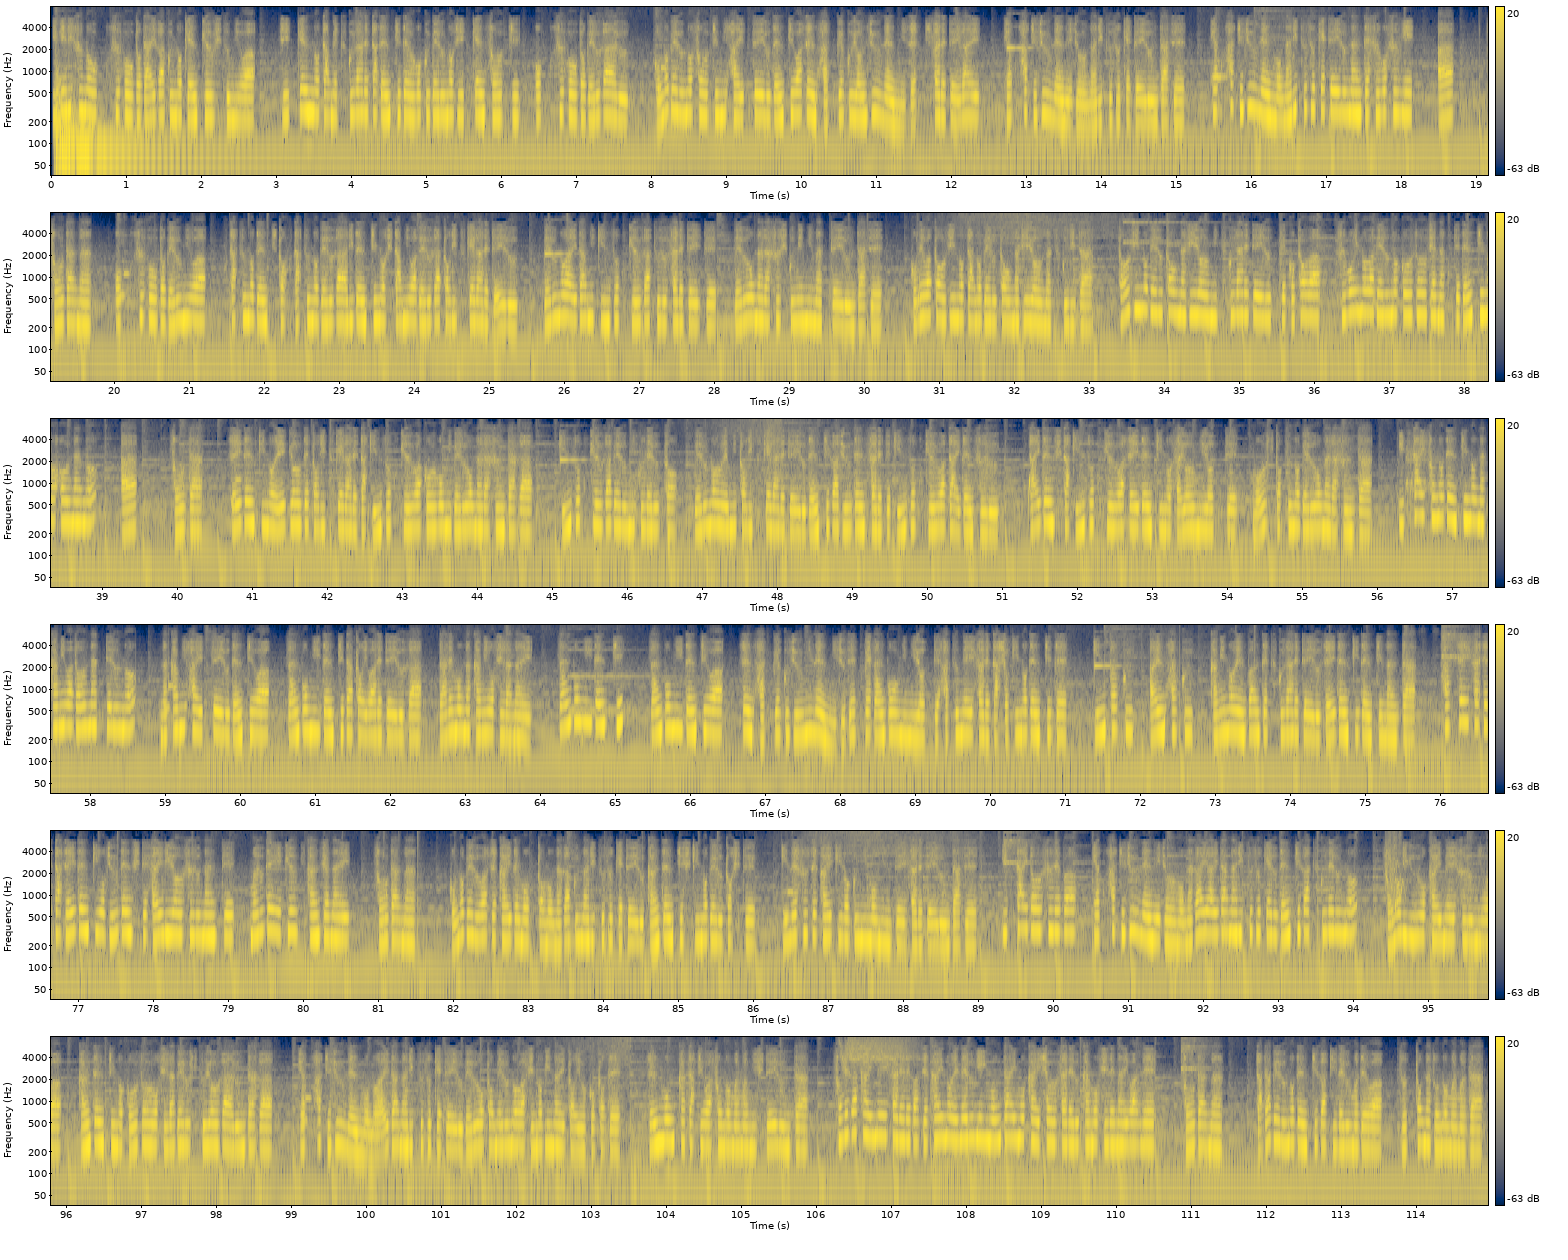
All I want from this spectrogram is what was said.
イギリスのオックスフォード大学の研究室には、実験のため作られた電池で動くベルの実験装置、オックスフォードベルがある。このベルの装置に入っている電池は1840年に設置されて以来、180年以上なり続けているんだぜ。180年もなり続けているなんてすごすぎ。ああ、そうだな。オックスフォードベルには、2つの電池と2つのベルがあり電池の下にはベルが取り付けられている。ベルの間に金属球が吊るされていて、ベルを鳴らす仕組みになっているんだぜ。これは当時の他のベルと同じような作りだ。当時のベルと同じように作られているってことは、すごいのはベルの構造じゃなくて電池の方なの？ああ、そうだ。静電気の影響で取り付けられた金属球は交互にベルを鳴らすんだが、金属球がベルに触れると、ベルの上に取り付けられている電池が充電されて金属球は帯電する。帯電した金属球は静電気の作用によって、もう一つのベルを鳴らすんだ。一体その電池の中身はどうなってるの？中に入っている電池は、ザンボニー電池だと言われているが、誰も中身を知らない。ザンボニー電池？ザンボニー電池は、1812年にジュゼッペ・ザンボーニによって発明された初期の電池で、金箔、亜鉛箔、紙の円盤で作られている静電気電池なんだ。発生させた静電気を充電して再利用するなんて、まるで永久期間じゃない。そうだな。このベルは世界で最も長くなり続けている乾電池式のベルとして、ギネス世界記録にも認定されているんだぜ。一体どうすれば、180年以上も長い間なり続ける電池が作れるの？その理由を解明するには、乾電池の構造を調べる必要があるんだが、180年もの間なり続けているベルを止めるのは忍びないということで、専門家たちはそのままにしているんだ。それが解明されれば世界のエネルギー問題も解消されるかもしれないわね。そうだな。ただベルの電池が切れるまでは、ずっと謎のままだ。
